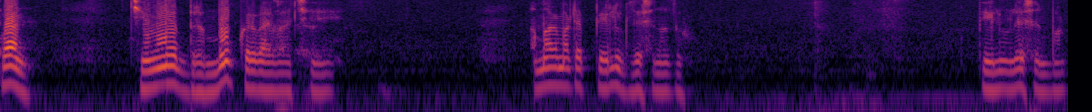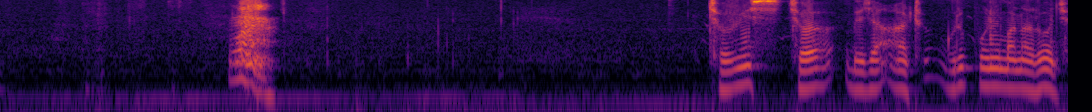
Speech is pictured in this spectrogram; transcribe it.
પણ જીવને બ્રહ્મરૂપ કરવા આવ્યા છે. અમારા માટે પહેલું જ લેસન હતું. પહેલું લેસન પણ. છવ્વીસ છ બે હજાર આઠ ગુરુ પૂર્ણિમાના રોજ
